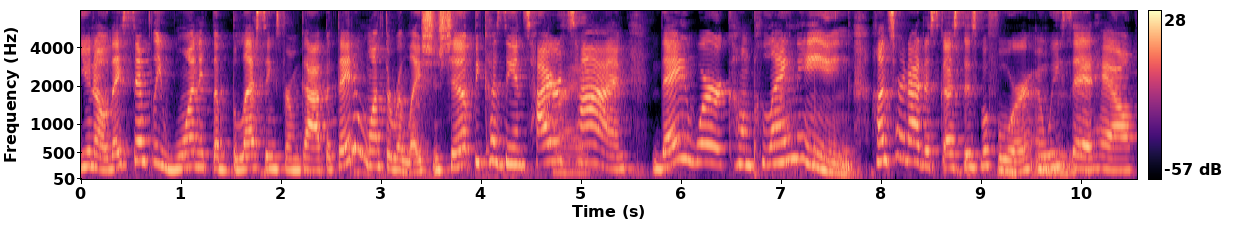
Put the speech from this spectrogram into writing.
you know, they simply wanted the blessings from God, but they didn't want the relationship because the entire Right. time they were complaining. Hunter and I discussed this before, and we mm-hmm. said how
